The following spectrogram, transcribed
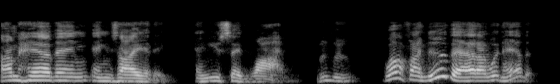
I'm having anxiety. And you say, why? mhm. Well, if I knew that, I wouldn't have it.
